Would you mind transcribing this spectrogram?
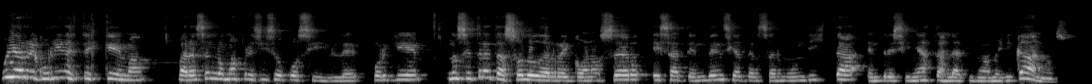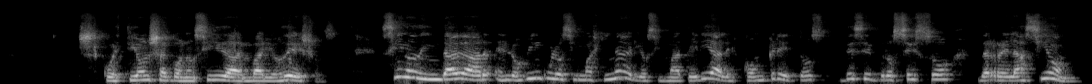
Voy a recurrir a este esquema para ser lo más preciso posible, porque no se trata solo de reconocer esa tendencia tercermundista entre cineastas latinoamericanos, cuestión ya conocida en varios de ellos sino de indagar en los vínculos imaginarios y materiales concretos de ese proceso de relación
